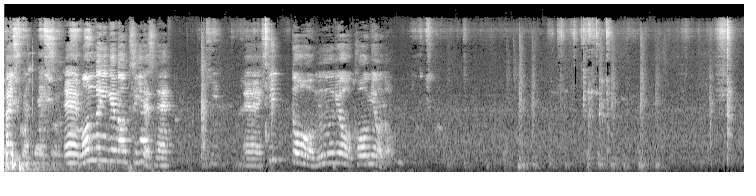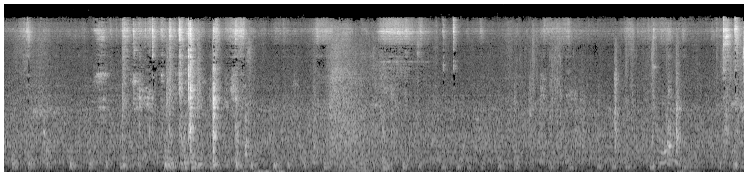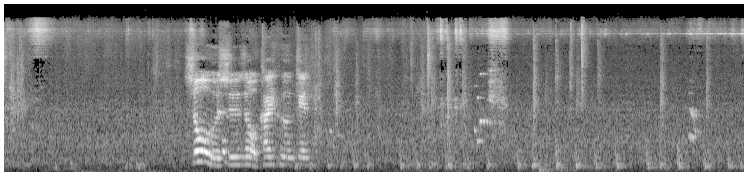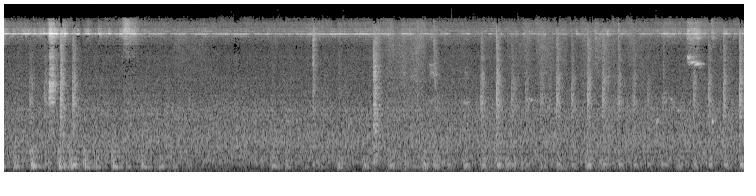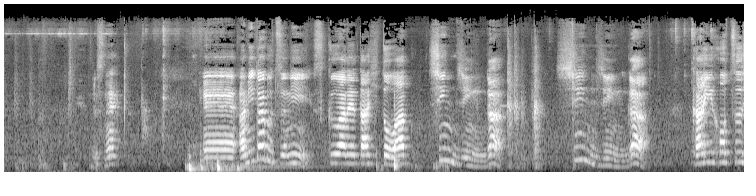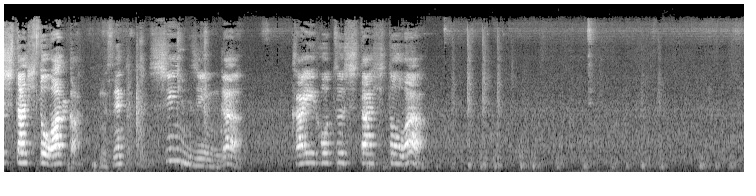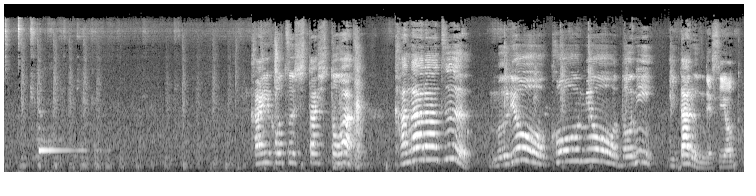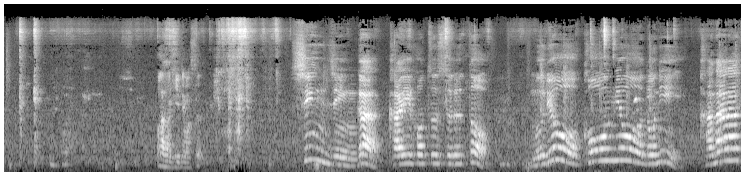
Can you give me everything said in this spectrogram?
はい、えー、門類毛の次ですね、えー、筆頭無量光明度小雨修正開封系ですね。えー、阿弥陀仏に救われた人は信心が信心が開発した人はかですね信心が開発した人は開発した人は必ず無料光明度に至るんですよと。お母さん聞いてます？信心が開発すると無料光明度に必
